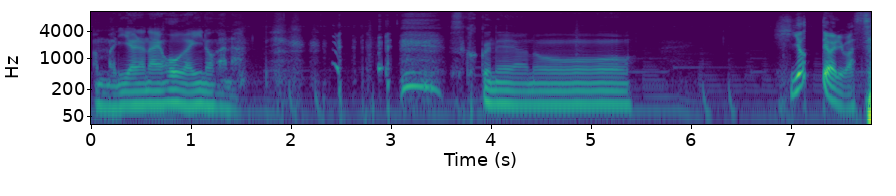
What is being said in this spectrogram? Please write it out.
あんまりやらない方がいいのかな。っ てすごくねあのー、ひよっております。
